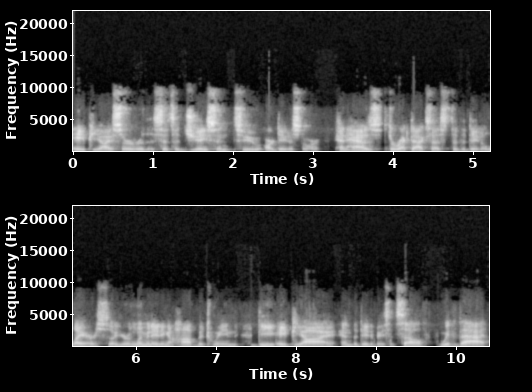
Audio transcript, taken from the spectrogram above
api server that sits adjacent to our data store and has direct access to the data layer so you're eliminating a hop between the api and the database itself. With that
